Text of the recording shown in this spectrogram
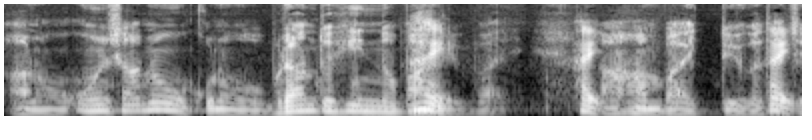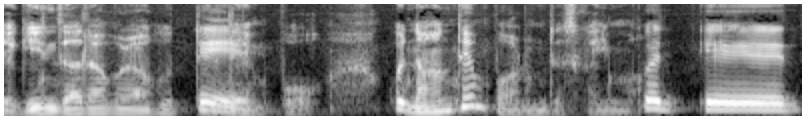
あの御社のこのブランド品の売買、はい、販売っていう形で銀座ラブラブっていう店舗、これ何店舗あるんですか今？これ、えー、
